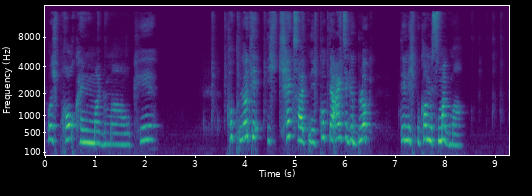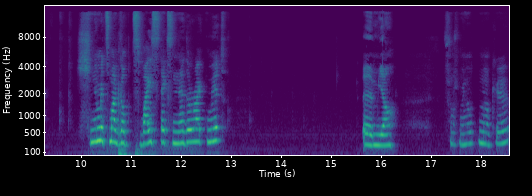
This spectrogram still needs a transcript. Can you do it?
Bro, ich brauche kein Magma, okay? Guck, Leute, ich check's halt nicht. Guck, der einzige Block, den ich bekomme, ist Magma. Ich nehme jetzt mal, glaube zwei Stacks Netherrack mit. Ähm, ja. Fünf Minuten, okay.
